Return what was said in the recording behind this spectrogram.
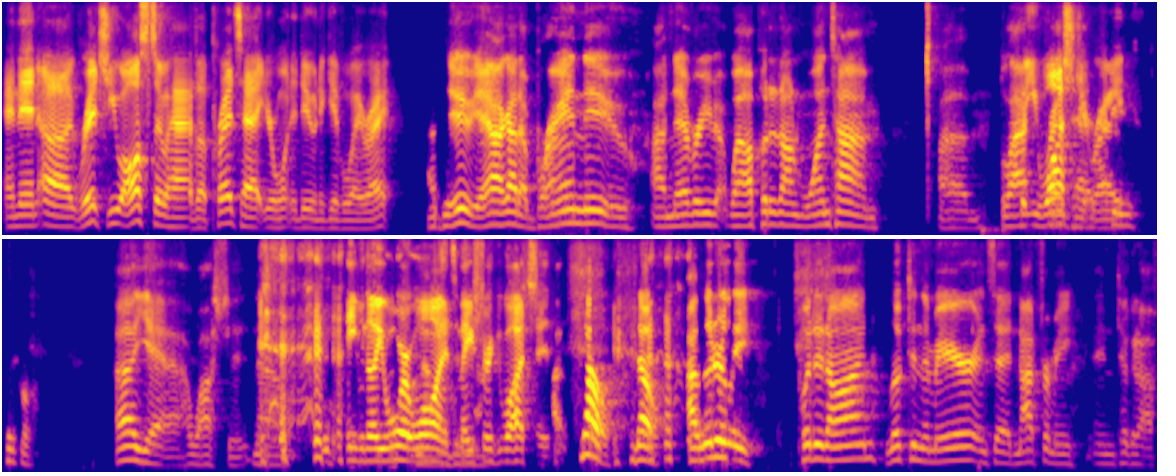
And then uh, Rich, you also have a Preds hat you're wanting to do in a giveaway, right? I do. Yeah, I got a brand new. I never even. Well, I put it on one time. Um, black. But you washed it, right? Uh, yeah, I watched it. No, even though you wore it no, once, make sure you watch it. I, no, no, I literally put it on, looked in the mirror, and said, "Not for me," and took it off.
